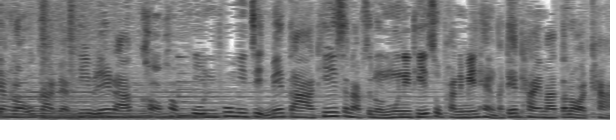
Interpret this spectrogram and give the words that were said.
ยังรอโอกาสแบบที่ยุ้ยได้รับ ขอขอบคุณผู้มีจิตเมตตาที่สนับสนุนมูลนิธิสุพรรณมิตรแห่งประเทศไทยมาตลอดค่ะ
